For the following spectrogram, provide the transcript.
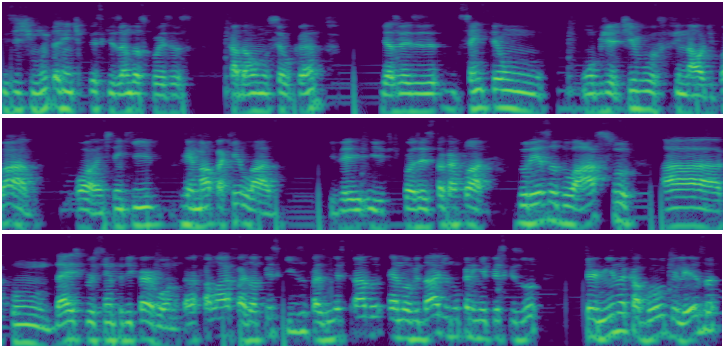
existe muita gente pesquisando as coisas, cada um no seu canto, e às vezes sem ter um, um objetivo final, tipo, ah, ó, a gente tem que remar para aquele lado. E, ver, e tipo, às vezes tocar lá, dureza do aço a, com 10% de carbono. O cara fala, ah, faz a pesquisa, faz o mestrado, é novidade, nunca ninguém pesquisou, termina, acabou, beleza.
